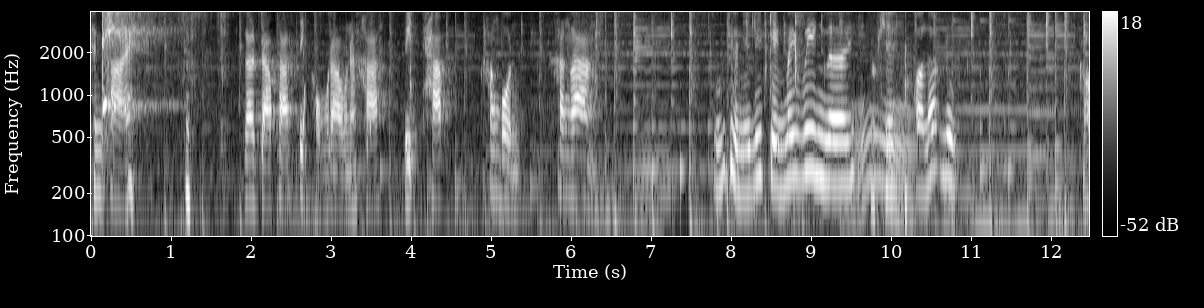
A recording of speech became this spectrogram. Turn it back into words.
เห็นขายเราจะเอาพลาสติกของเรานะคะ ปิดทับข้างบนข้างล่างอุ้ยเดี๋ยวนี้รีดเก่งไม่วิ่งเลย โอ้โอเค พอแล้วลูกก็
